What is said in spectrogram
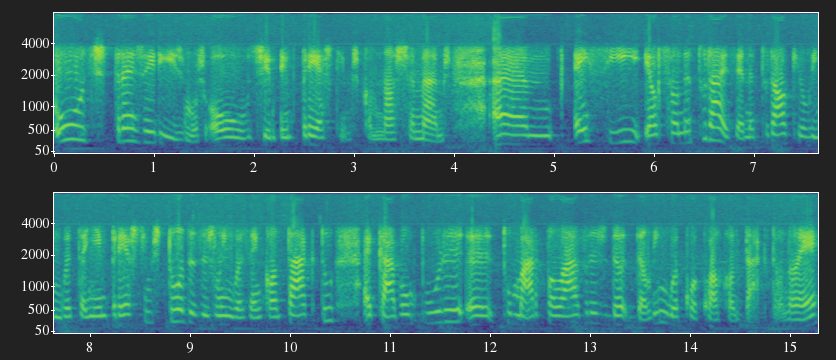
Os estrangeirismos, ou os empréstimos, como nós chamamos, um, em si, eles são naturais. É natural que a língua tenha empréstimos. Todas as línguas em contacto acabam por uh, tomar palavras da, da, língua com a qual contactam, não é?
